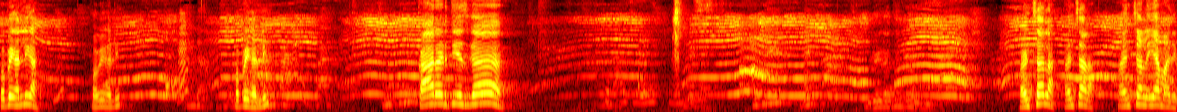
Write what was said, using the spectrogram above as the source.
पपई खाल्ली का? पपई खाल्ली? पपई खाल्ली? का रडतीयस ग? अंचाला अंचाला अंचाला या माझे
